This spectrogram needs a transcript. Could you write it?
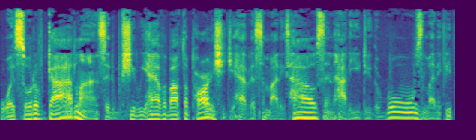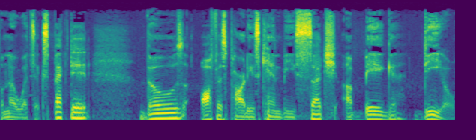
What sort of guidelines should we have about the party? Should you have it at somebody's house? And how do you do the rules and letting people know what's expected? Those office parties can be such a big deal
